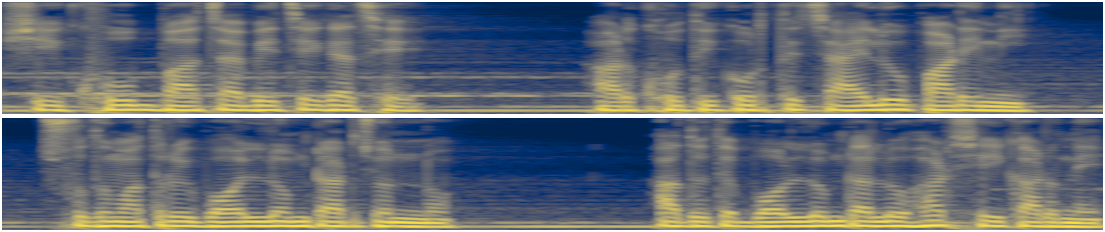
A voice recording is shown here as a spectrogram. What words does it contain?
সে খুব বাঁচা বেঁচে গেছে, আর ক্ষতি করতে চাইলেও পারেনি শুধুমাত্র ওই বল্লমটার জন্য। আদতে বল্লমটা লোহার সেই কারণে,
